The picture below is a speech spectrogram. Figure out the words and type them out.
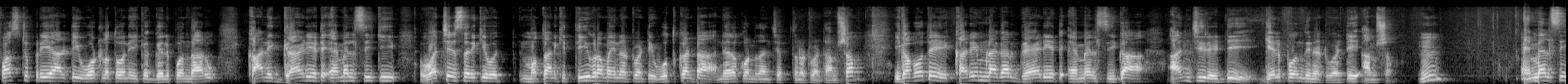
ఫస్ట్ ప్రియారిటీ ఓట్లతోనే ఇక గెలుపొందారు. కానీ గ్రాడ్యుయేట్ ఎమ్మెల్సీకి వచ్చేసరికి మొత్తానికి తీవ్రమైనటువంటి ఉత్కంఠ నెలకొన్నదని చెప్తున్నటువంటి అంశం. ఇకపోతే కరీంనగర్ గ్రాడ్యుయేట్ ఎమ్మెల్సీగా అంజిరెడ్డి గెలుపొందినటువంటి అంశం. ఎమ్మెల్సీ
